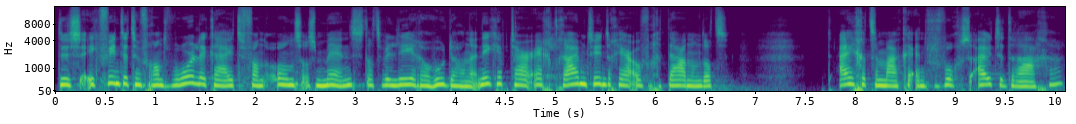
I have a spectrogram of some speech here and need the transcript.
Dus ik vind het een verantwoordelijkheid van ons als mens dat we leren hoe dan. En ik heb daar echt ruim twintig jaar over gedaan om dat eigen te maken en vervolgens uit te dragen.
